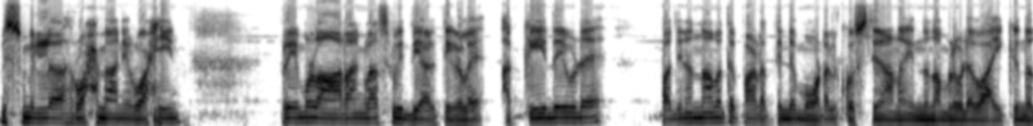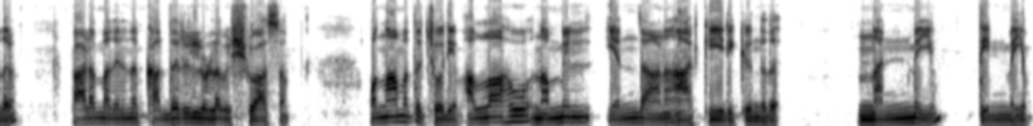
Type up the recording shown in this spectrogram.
ബിസ്മില്ലാഹ് റഹീം പ്രിയമുള്ള ആറാം ക്ലാസ് വിദ്യാർത്ഥികളെ അക്കീദയുടെ പതിനൊന്നാമത്തെ പാഠത്തിന്റെ മോഡൽ ക്വസ്റ്റ്യൻ ആണ് ഇന്ന് നമ്മളിവിടെ വായിക്കുന്നത്. പാഠം പതിനൊന്ന് ഖദറിലുള്ള വിശ്വാസം. ഒന്നാമത്തെ ചോദ്യം അള്ളാഹു നമ്മിൽ എന്താണ് ആക്കിയിരിക്കുന്നത്? നന്മയും തിന്മയും.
